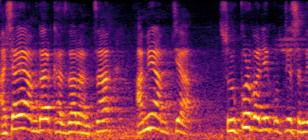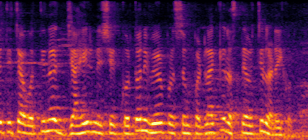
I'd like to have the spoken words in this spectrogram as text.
अशा या आमदार खासदारांचा आम्ही आमच्या सुळकुळबाणी कृती समितीच्या वतीनं जाहीर निषेध करतो आणि वेळ प्रसंग पडला की रस्त्यावरची लढाई करतो.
